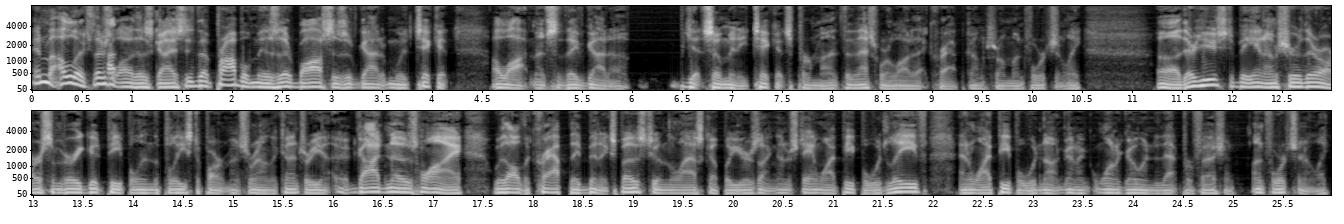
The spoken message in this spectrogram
And uh, look, there's a lot of those guys. The problem is their bosses have got them with ticket allotments, so they've got to get so many tickets per month, and that's where a lot of that crap comes from. Unfortunately, uh, there used to be, and I'm sure there are some very good people in the police departments around the country. Uh, God knows why, with all the crap they've been exposed to in the last couple of years, I can understand why people would leave and why people would not going to want to go into that profession. Unfortunately.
